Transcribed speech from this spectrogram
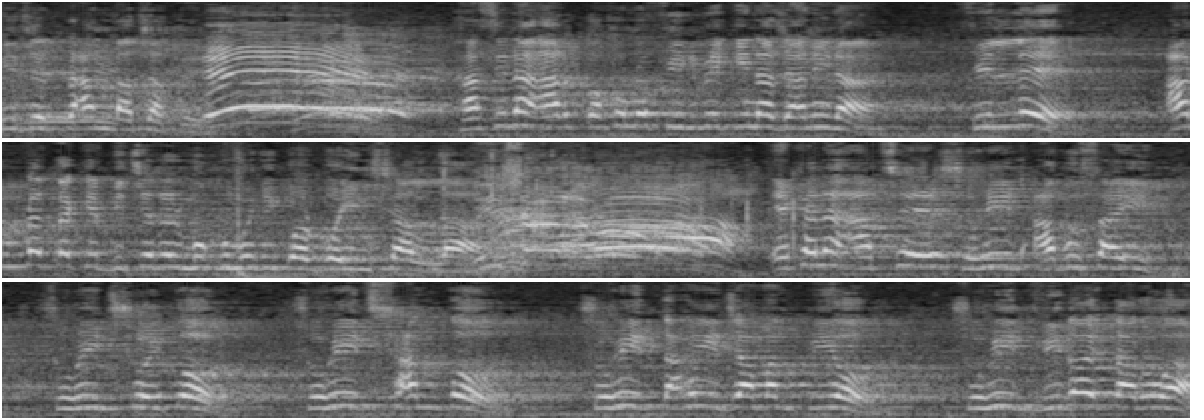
নিজের প্রাণ বাঁচাতে। হাসিনা আর কখনো ফিরবে কিনা জানি না। ফিরলে আমরা তাকে বিচারের মুখোমুখি করব ইনশাল্লাহ এখানে আছে শহীদ আবু সাইদ শহীদ সৈকত শহীদ শান্ত শহীদ তাহির জামান প্রিয় শহীদ হৃদয় তারুয়া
